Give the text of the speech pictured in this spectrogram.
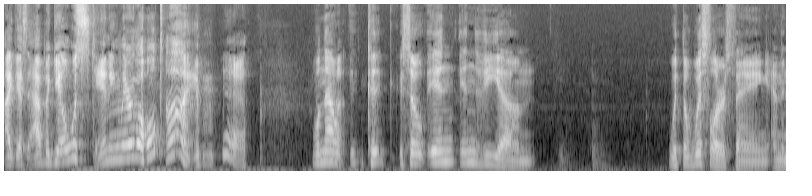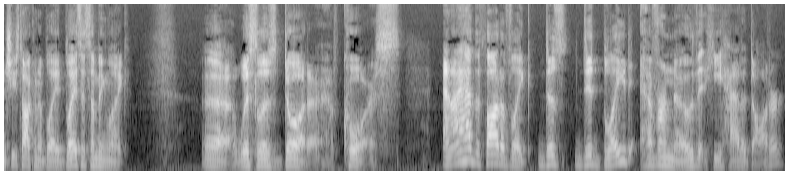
I guess Abigail was standing there the whole time. yeah Well, now, c- so in in the um, with the Whistler thing, and then she's talking to Blade. Blade says something like, uh, "Whistler's daughter, of course." And I had the thought of like, does did Blade ever know that he had a daughter?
